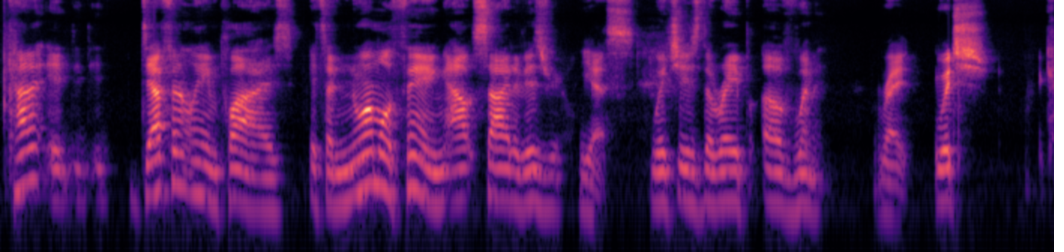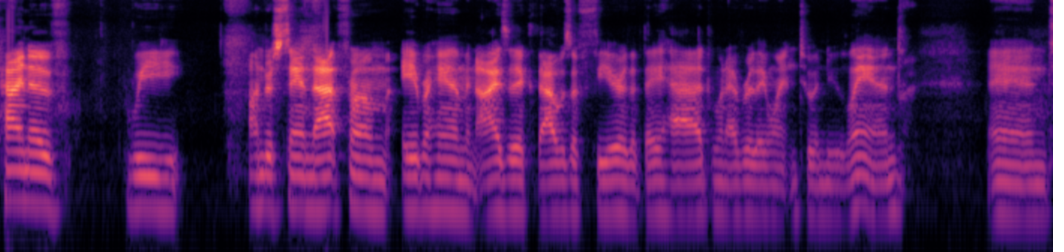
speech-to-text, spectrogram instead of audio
kind of it, it definitely implies it's a normal thing outside of Israel, Yes, which is the rape of women. right. Which kind of we understand that from Abraham and Isaac. That was a fear that they had whenever they went into a new land, and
